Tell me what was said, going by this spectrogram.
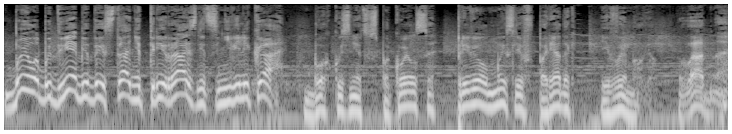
Было бы две беды, станет три разницы невелика. Бог-кузнец успокоился, привел мысли в порядок и вымолвил. Ладно,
